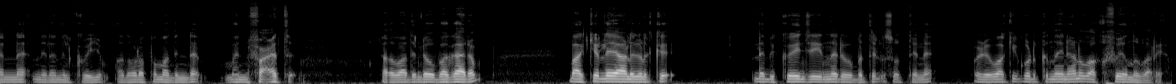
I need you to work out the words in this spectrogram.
തന്നെ നിലനിൽക്കുകയും അതോടൊപ്പം അതിന്റെ മൻഫാത്ത് അഥവാ അതിന്റെ ഉപകാരം ബാക്കിയുള്ള ആളുകൾക്ക് ലഭിക്കുകയും ചെയ്യുന്ന രൂപത്തിൽ സ്വത്തിനെ ഒഴിവാക്കി കൊടുക്കുന്നതിനാണ് വഖഫ് എന്ന് പറയാം.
